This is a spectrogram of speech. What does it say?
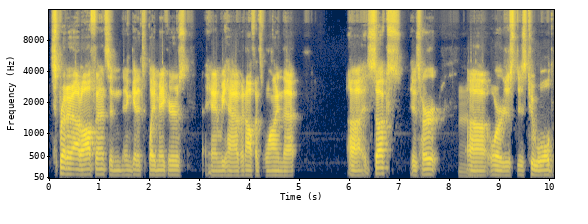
spread it out offense and, and get it to playmakers, and we have an offensive line that uh, it sucks, is hurt, Hmm. uh, or just is too old.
